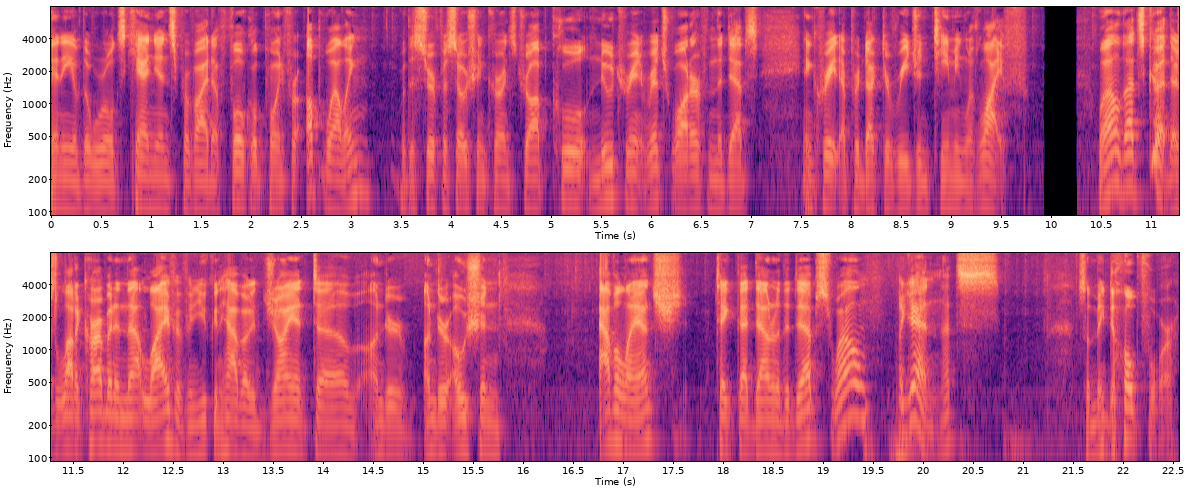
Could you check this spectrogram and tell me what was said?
Many of the world's canyons provide a focal point for upwelling, where the surface ocean currents drop cool, nutrient rich water from the depths and create a productive region teeming with life. Well, that's good. There's a lot of carbon in that life. If you can have a giant uh, under under ocean avalanche, take that down into the depths. Well, again, that's something to hope for.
